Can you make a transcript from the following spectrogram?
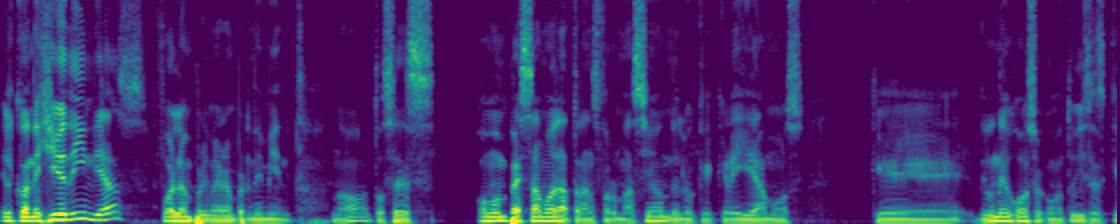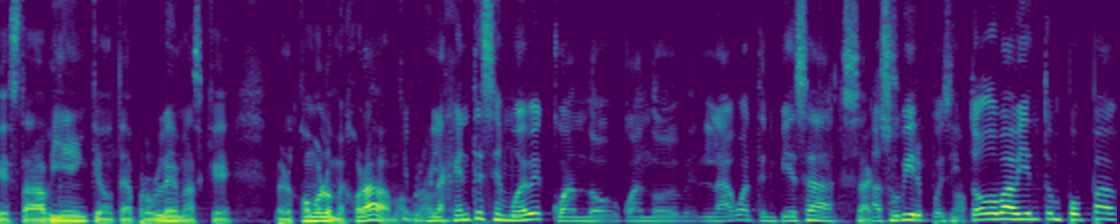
El conejillo de Indias fue el primer emprendimiento, ¿no? Entonces, ¿cómo empezamos la transformación de lo que creíamos que de un negocio, como tú dices, que estaba bien, que no te da problemas, que, pero cómo lo mejorábamos. Sí, porque la gente se mueve cuando, cuando el agua te empieza a subir. Pues si todo va viento en popa,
